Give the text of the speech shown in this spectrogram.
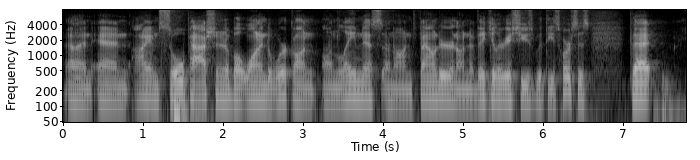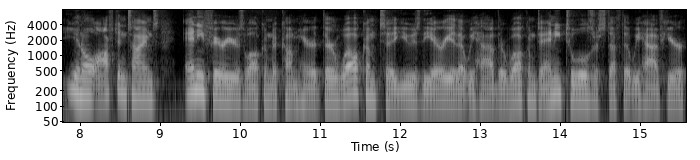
and and I am so passionate about wanting to work on on lameness and on founder and on navicular issues with these horses, that you know, oftentimes any farrier is welcome to come here. They're welcome to use the area that we have. They're welcome to any tools or stuff that we have here.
